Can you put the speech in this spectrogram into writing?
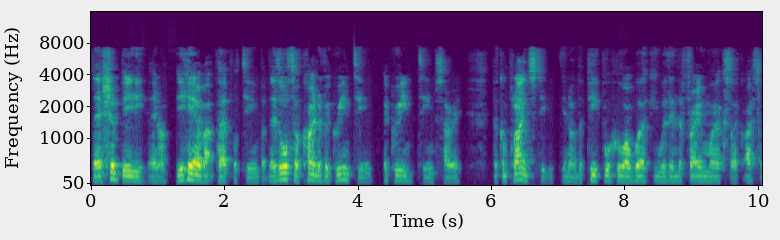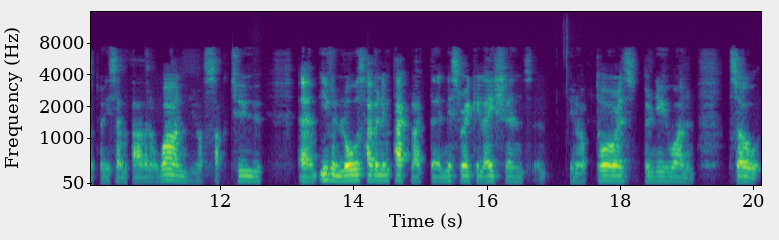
there should be, you know, you hear about purple team, but there's also kind of a green team, a green team, sorry the compliance team, you know, the people who are working within the frameworks like ISO 27001, you know, SOC 2, um, even laws have an impact like the NIST regulations and, you know, DORA is a new one. So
